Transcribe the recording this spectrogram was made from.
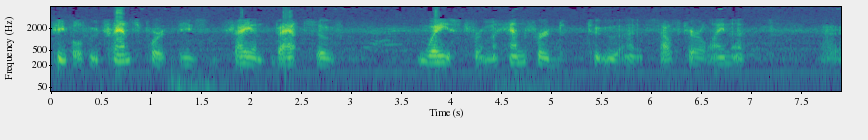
people who transport these giant vats of waste from Hanford to uh, South Carolina uh,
